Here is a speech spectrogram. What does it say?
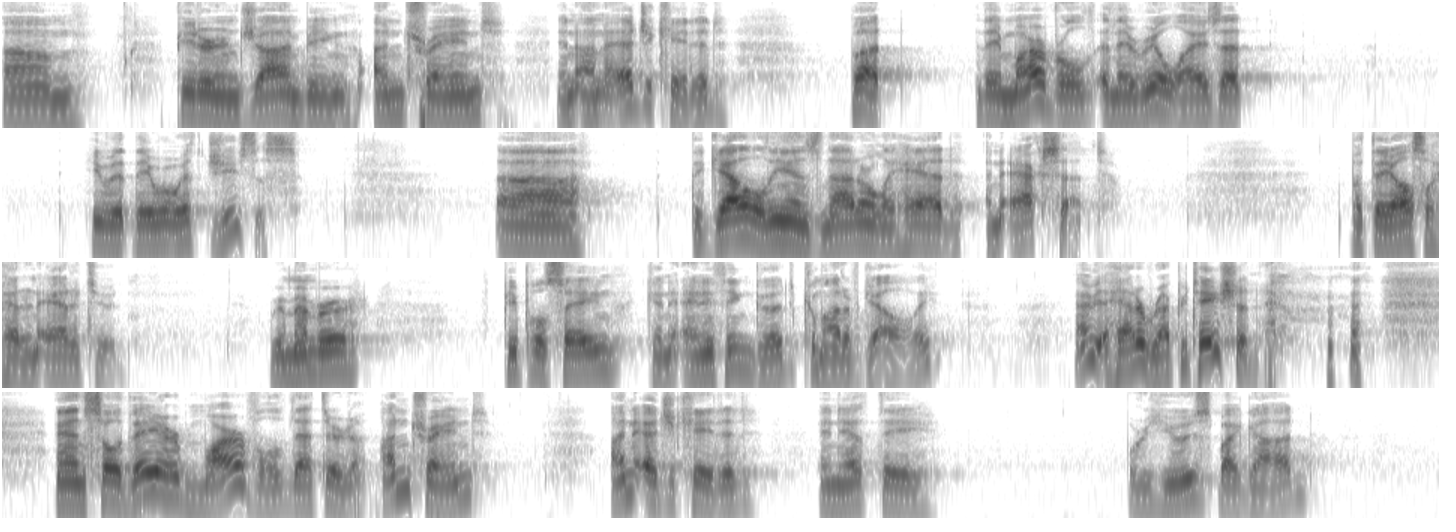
um, Peter and John being untrained and uneducated, but they marveled and they realized that he, they were with Jesus. Uh, the Galileans not only had an accent, but they also had an attitude. Remember people saying, Can anything good come out of Galilee? I mean, it had a reputation. And so they are marveled that they're untrained, uneducated, and yet they were used by God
